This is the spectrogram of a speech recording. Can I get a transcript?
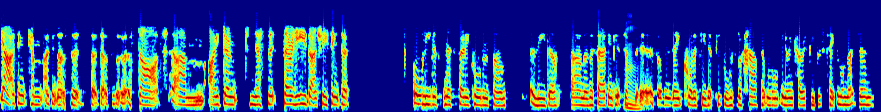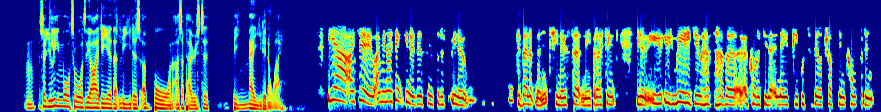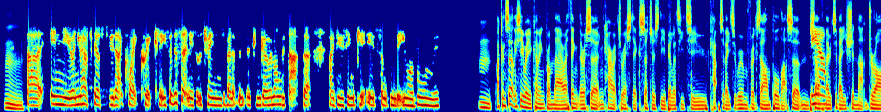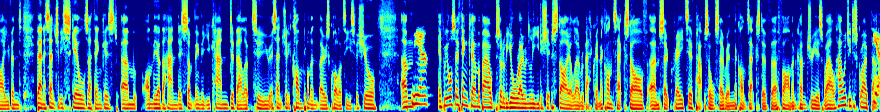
yeah, I think um, I think that's a, that, that's a start. Um, I don't necessarily either actually think that all leaders necessarily call themselves a leader. Um, as I say, I think it's just mm. a sort of innate quality that people will sort of have that will you know encourage people to take them on that journey. Mm. So you lean more towards the idea that leaders are born as opposed to being made in a way. Yeah, I do. I mean, I think, you know, there's some sort of, you know, development, you know, certainly, but I think, you know, you, you really do have to have a, a, quality that enables people to build trust and confidence mm. uh, in you, and you have to be able to do that quite quickly. So there's certainly sort of training development that can go along with that, but I do think it is something that you are born with. Mm, I can certainly see where you're coming from there. I think there are certain characteristics, such as the ability to captivate a room, for example, that certain self motivation, that drive, and then essentially skills. I think is, um, on the other hand, is something that you can develop to essentially complement those qualities for sure. Um, yeah. If we also think um, about sort of your own leadership style, uh, Rebecca, in the context of um, Soap Creative, perhaps also in the context of uh, Farm and Country as well, how would you describe that? Yeah.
